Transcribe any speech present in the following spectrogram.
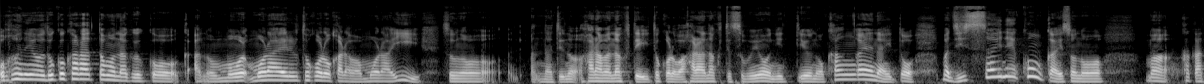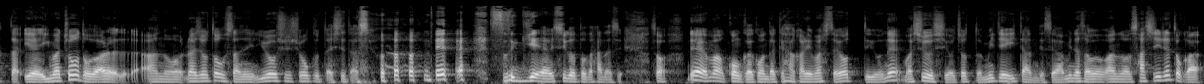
お金をどこからともなく、こう、あの、も、もらえるところからはもらい、その、なんていうの、払わなくていいところは払わなくて済むようにっていうのを考えないと、まあ実際ね、今回その、まあ、かかった。いや、今ちょうど、あ、あの、ラジオトークさんに領収書送ったりしてたんですよ。で、すっげえ仕事の話。そう。で、まあ、今回こんだけ測りましたよっていうね、まあ、収支をちょっと見ていたんですよ。皆さん、あの、差し入れとか、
